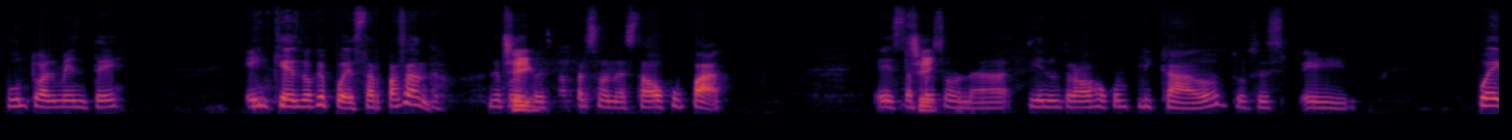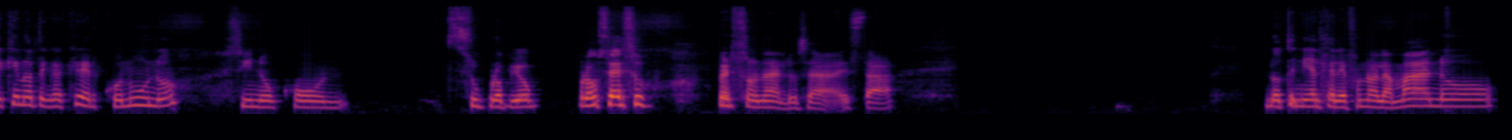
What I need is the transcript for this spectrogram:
puntualmente en qué es lo que puede estar pasando. De pronto esta persona está ocupada, esta persona tiene un trabajo complicado, entonces eh, puede que no tenga que ver con uno, sino con su propio proceso personal, o sea, está... no tenía el teléfono a la mano,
